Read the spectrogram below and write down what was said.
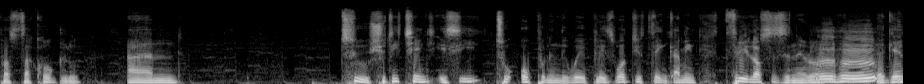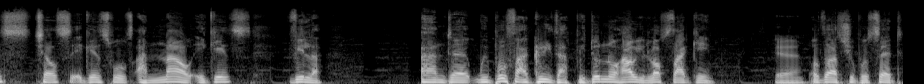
Postecoglou? And two, should he change? Is he too open in the way he plays? What do you think? I mean, three losses in a row against Chelsea, against Wolves, and now against Villa. And uh, we both agree that we don't know how you lost that game. Yeah. Although, as Shubo said,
